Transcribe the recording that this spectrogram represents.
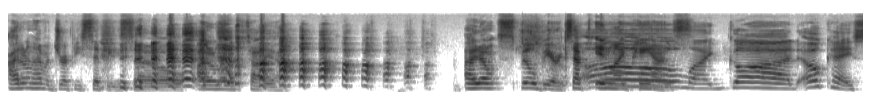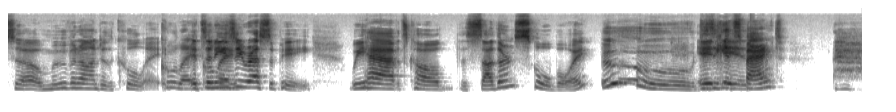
I don't have a drippy sippy, so I don't know what to tell you. I don't spill beer except in my oh pants. Oh my god. Okay, so moving on to the Kool-Aid. Kool-Aid, It's an Kool-Aid. easy recipe. We have it's called the Southern Schoolboy. Ooh, Did It he get is- spanked?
